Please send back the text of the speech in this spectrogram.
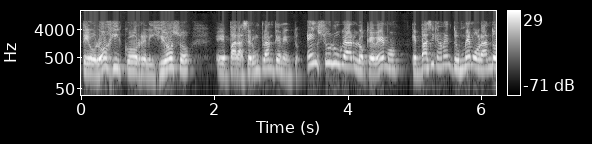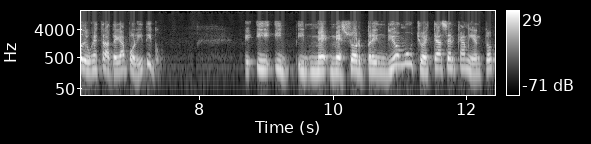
teológico, religioso, eh, para hacer un planteamiento. En su lugar, lo que vemos es básicamente un memorando de un estratega político. Y, me, me, sorprendió mucho este acercamiento.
